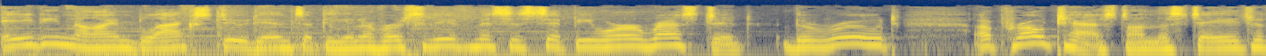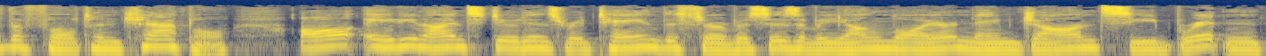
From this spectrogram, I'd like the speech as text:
89 black students at the University of Mississippi were arrested. The root, a protest on the stage of the Fulton Chapel. All 89 students retained the services of a young lawyer named John C. Brittain,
